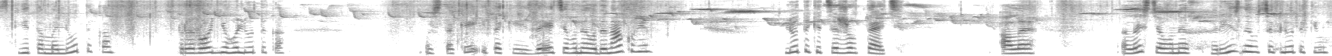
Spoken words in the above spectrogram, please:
з квітами лютика, природнього лютика. Ось такий і такий. Здається, вони одинакові. Лютики це жовтець, але листя у них різне у цих лютиків.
